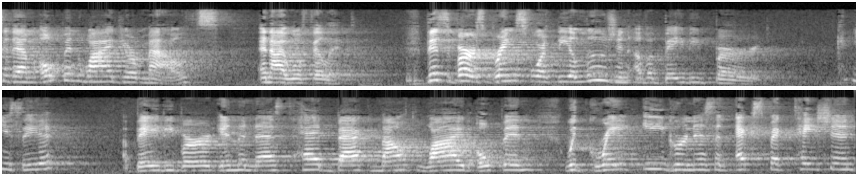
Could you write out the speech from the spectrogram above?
to them, Open wide your mouths and I will fill it. This verse brings forth the illusion of a baby bird. Can you see it? A baby bird in the nest, head back, mouth wide open, with great eagerness and expectation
